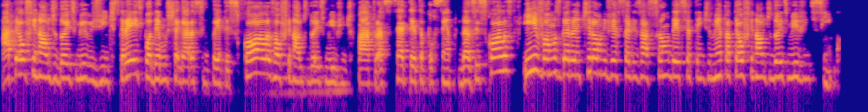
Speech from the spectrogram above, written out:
até o final de 2023, podemos chegar a 50 escolas, ao final de 2024, a 70% das escolas, e vamos garantir a universalização desse atendimento até o final de 2025.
